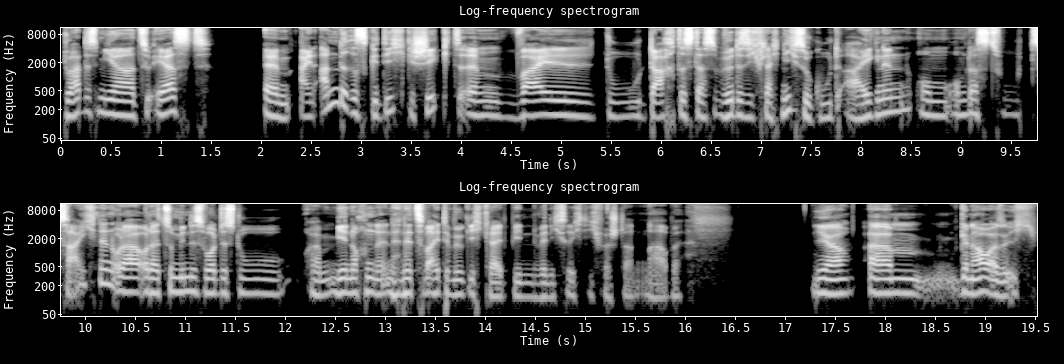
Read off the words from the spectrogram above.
du hattest mir zuerst ähm, ein anderes Gedicht geschickt, ähm, weil du dachtest, das würde sich vielleicht nicht so gut eignen, um, um das zu zeichnen oder, oder zumindest wolltest du ähm, mir noch eine, eine, zweite Möglichkeit bieten, wenn ich es richtig verstanden habe. Ja, ähm, genau, also ich,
